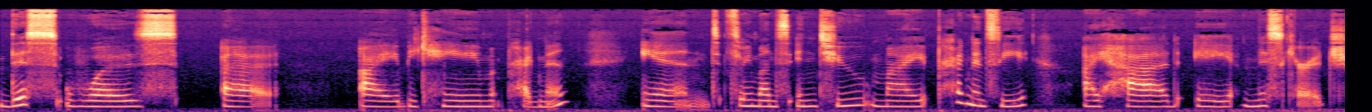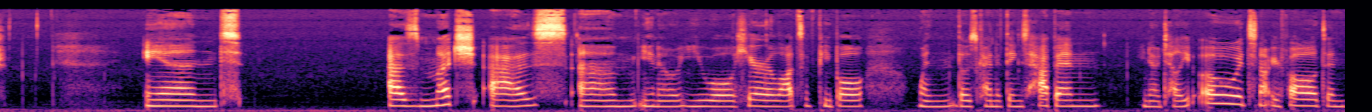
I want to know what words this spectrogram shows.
this was, uh, I became pregnant, and three months into my pregnancy, I had a miscarriage. And as much as um, you know you will hear lots of people when those kind of things happen you know tell you oh it's not your fault and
